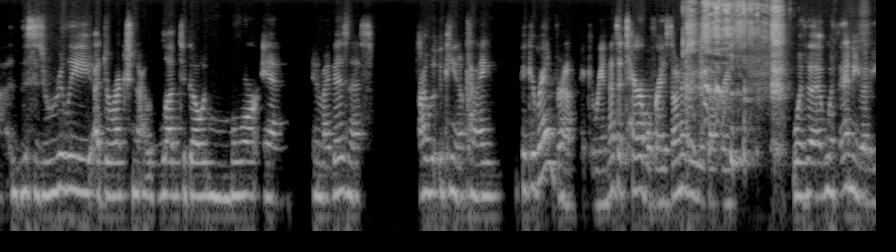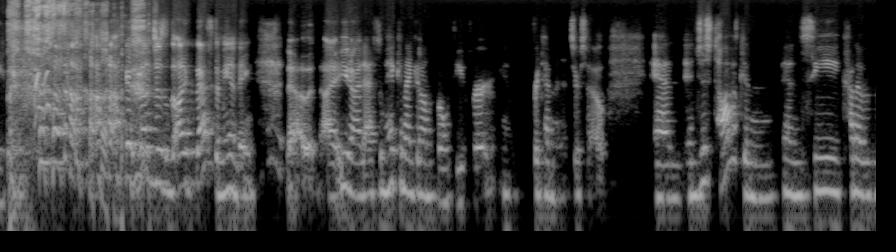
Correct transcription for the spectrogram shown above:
Uh, this is really a direction I would love to go more in in my business. I would, you know, can I pick your brain for not pick your brain. That's a terrible phrase. Don't ever use that phrase with uh, with anybody. that's just like that's demanding. No, I, you know, I'd ask them, hey, can I get on the phone with you for you know, for ten minutes or so, and and just talk and and see kind of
